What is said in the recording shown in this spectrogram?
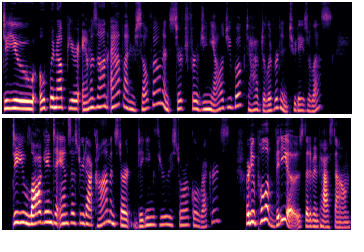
Do you open up your Amazon app on your cell phone and search for a genealogy book to have delivered in two days or less? Do you log into Ancestry.com and start digging through historical records? Or do you pull up videos that have been passed down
